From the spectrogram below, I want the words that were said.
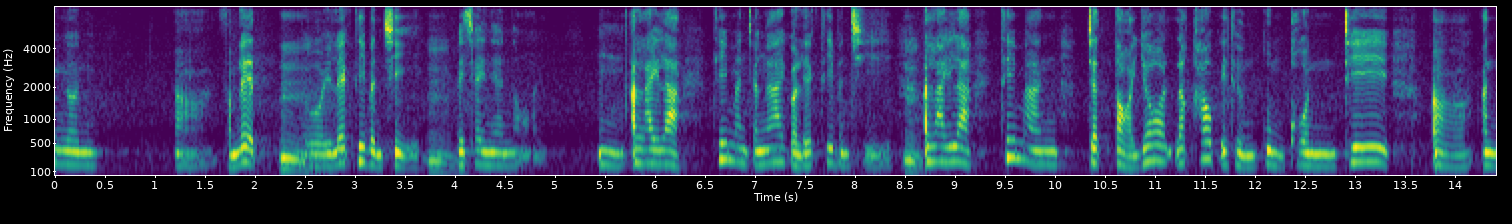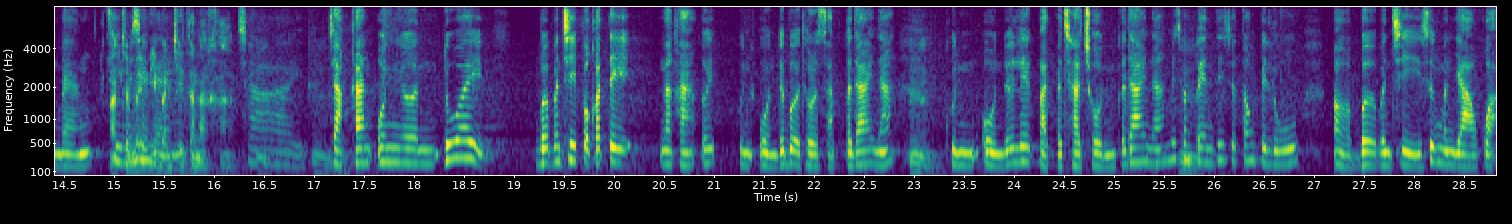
นเงินอ่าสำเร็จอืมโดยเลขที่บัญชีอืมไม่ใช่แน่นอนอืมอะไรล่ะ ที่มันจะง่ายกว่าเลขที่บัญชีอืมอะไรล่ะที่มันจะต่อยอดแล้วเข้าไปถึงกลุ่มคนที่ unbanked อาจที่จะไม่มีใช่บัญชีธนาคาร ใช่อืมจากการโอนเงินด้วยเบอร์บัญชีปกตินะคะ เอ้ย คุณโอนด้วยเบอร์โทรศัพท์ก็ได้นะอืมคุณโอนด้วยเลขบัตรประชาชนก็ได้นะ ไม่จำเป็นที่จะต้องไปรู้เอ่อเบอร์บัญชี ซึ่งมันยาวกว่า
